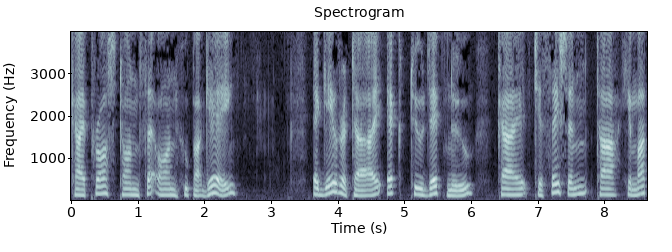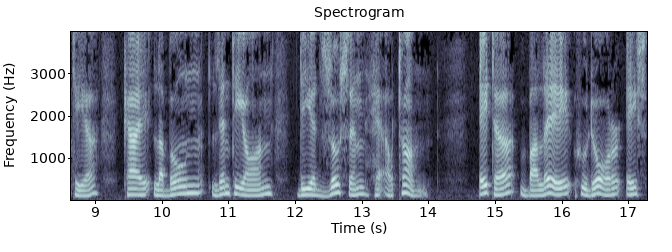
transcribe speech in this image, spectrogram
cae pros ton theon hupage, egeretai ec tu depnu, kai tithesen ta hematia, kai labon lention diedzosen heauton. Eta bale hudor es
